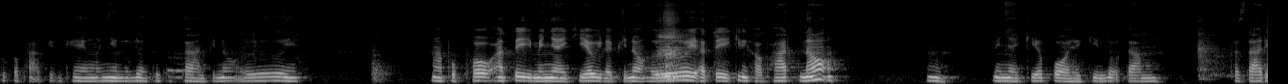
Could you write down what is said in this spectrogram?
สุขภาพแข็งแรงมันเยืนเรื่องทุกๆทานพี่น้องเอ้ยมาพบพ่ออาติมันใหญ่เขียวอีกแล้วพี่น้องเอ้ยอาติกินข้าวผัดเนาะอืมแม่ใหญ่เขียวปล่อยให้กินโดดตามภาษาเ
